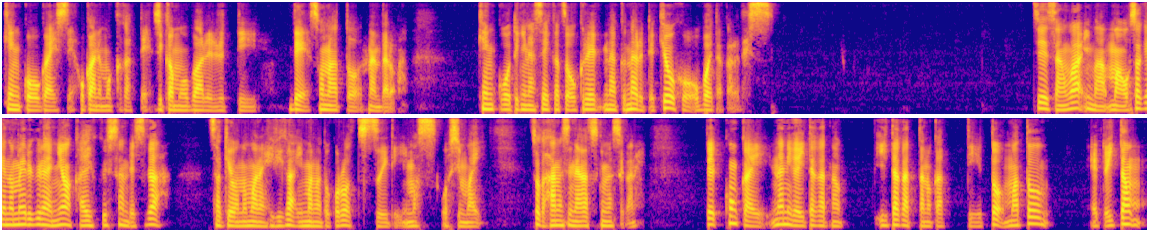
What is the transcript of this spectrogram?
健康を害してお金もかかって時間も奪われるっていう。で、その後、なんだろう、健康的な生活を送れなくなるって恐怖を覚えたからです。J さんは今、まあお酒飲めるぐらいには回復したんですが、酒を飲まない日々が今のところ続いています。おしまい。ちょっと話長すぎましたかね。で、今回何が言いたかったの言いたかったのかっていうと、まと、えっと、一旦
